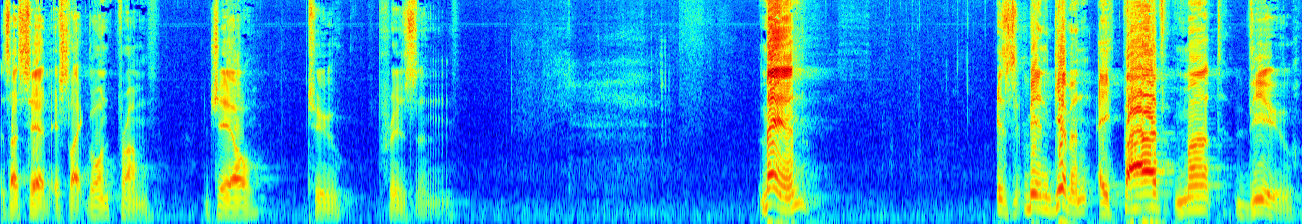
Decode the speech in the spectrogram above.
As I said, it's like going from jail to prison. Man is being given a five month view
